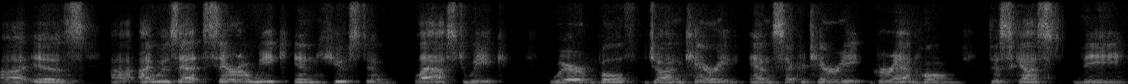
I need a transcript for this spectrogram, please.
uh, is uh, I was at CERAWeek in Houston last week where both John Kerry and Secretary Granholm discussed the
